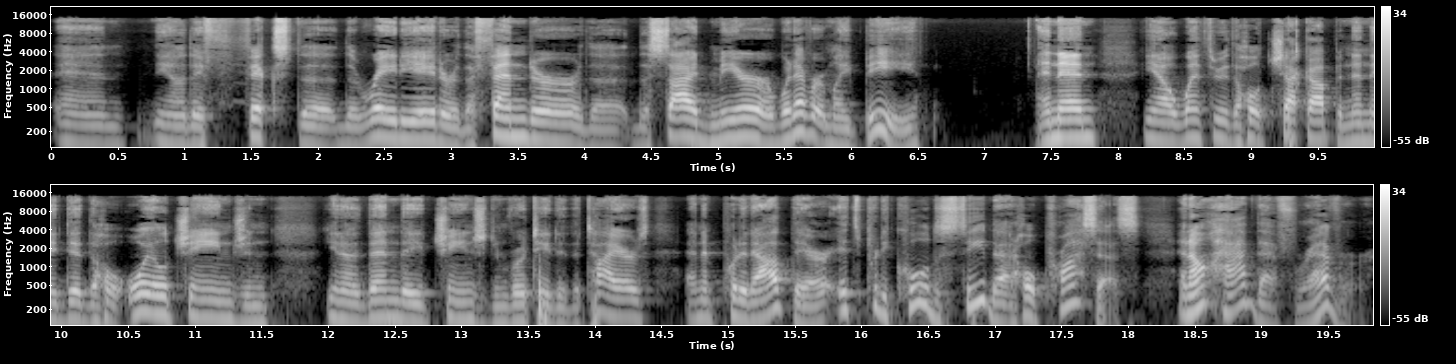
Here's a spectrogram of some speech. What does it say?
and you know they fixed the the radiator, the fender, the the side mirror, or whatever it might be, and then you know went through the whole checkup and then they did the whole oil change and you know then they changed and rotated the tires and then put it out there. It's pretty cool to see that whole process and i'll have that forever.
